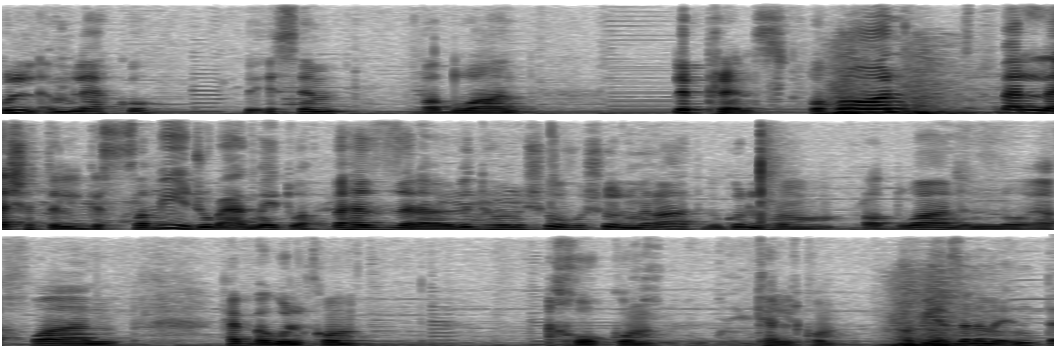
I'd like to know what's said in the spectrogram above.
كل أملاكه باسم رضوان البرنس. وهون بلشت القصة. بيجوا بعد ما يتوفى هالزلمة بدهم يشوفوا شو الميراث بيقول لهم رضوان إنه يا أخوان حب أقول لكم أخوكم كلكم طب يا زلمة انت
